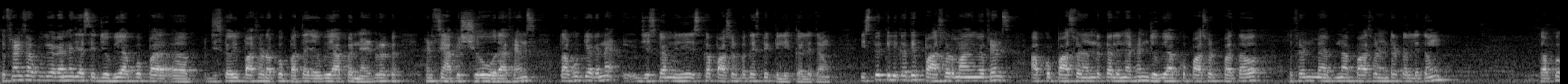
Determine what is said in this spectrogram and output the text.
तो फ्रेंड्स आपको क्या करना है? जैसे जो भी आपको जिसका भी पासवर्ड आपको पता है, जो भी आपका नेटवर्क फ्रेंड्स यहाँ पे शो हो रहा है फ्रेंड्स तो आपको क्या करना है? जिसका मुझे इसका पासवर्ड पता है, इस पर क्लिक कर लेता हूँ। इस पर क्लिक करके पासवर्ड मांगेगा फ्रेंड्स आपको पासवर्ड एंटर कर लेना फ्रेंड जो भी आपको पासवर्ड पता हो तो फ्रेंड मैं अपना पासवर्ड एंटर कर लेता हूँ। तो आपको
